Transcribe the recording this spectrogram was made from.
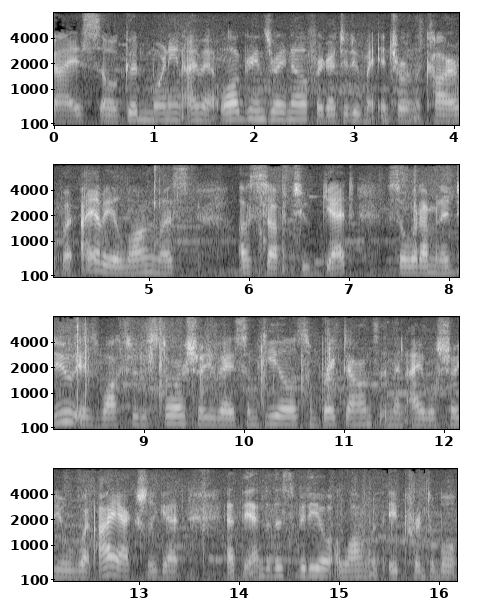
guys. So good morning. I'm at walgreens right now. Forgot to do my intro in the car but i have a long list of stuff to get. So what i'm to do is walk through the store show you guys some deals some breakdowns and then i will show you what i actually get at the end of this video along with a printable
